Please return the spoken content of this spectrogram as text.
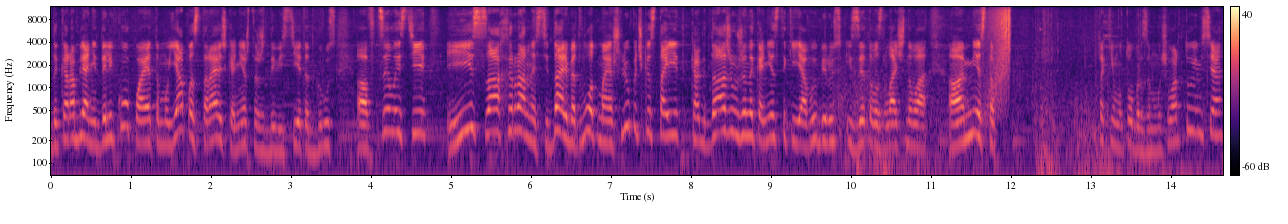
до корабля недалеко, поэтому я постараюсь, конечно же, довести этот груз а, в целости и сохранности. Да, ребят, вот моя шлюпочка стоит. Когда же уже наконец-таки я выберусь из этого злачного а, места? Таким вот образом мы швартуемся.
